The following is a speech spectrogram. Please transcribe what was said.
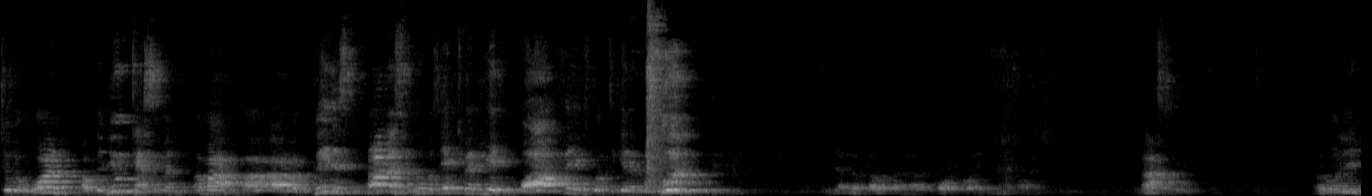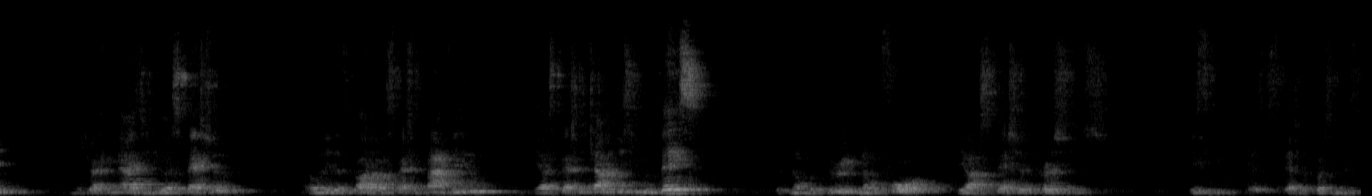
to the one of the New Testament of our, our, our greatest promise, Romans 8 28. All things work together for good not only must recognize that you are special, only does God have a special plan for you, there are special challenges you will face. But number three, number four, there are special persons with you. There's a special person with you.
